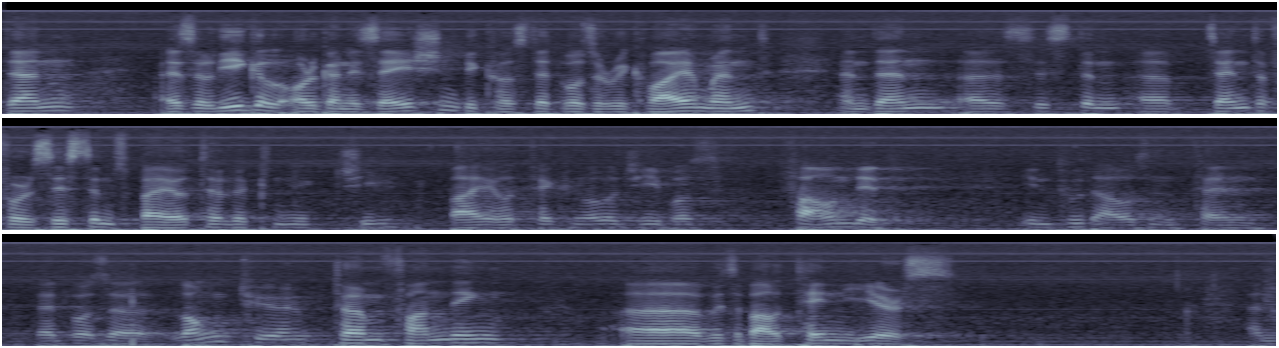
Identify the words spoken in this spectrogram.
then as a legal organization because that was a requirement. And then a system, Center for Systems Biotechnology, Biotechnology was founded in 2010. That was a long-term funding uh, with about 10 years. And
